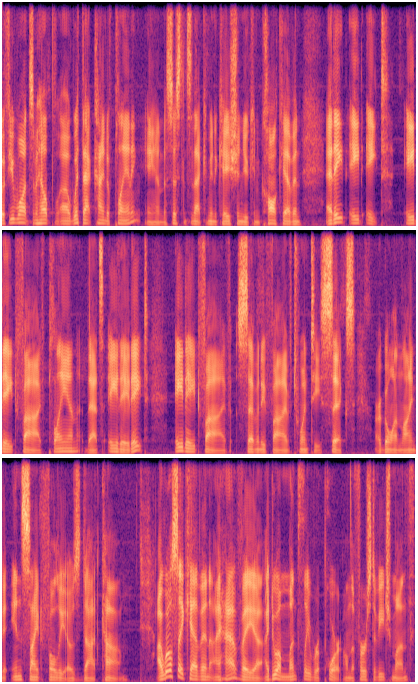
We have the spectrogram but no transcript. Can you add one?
if you want some help uh, with that kind of planning and assistance in that communication, you can call Kevin at 888 885 PLAN. That's 888 885 7526 or go online to insightfolios.com. I will say, Kevin, I have a uh, I do a monthly report on the first of each month.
